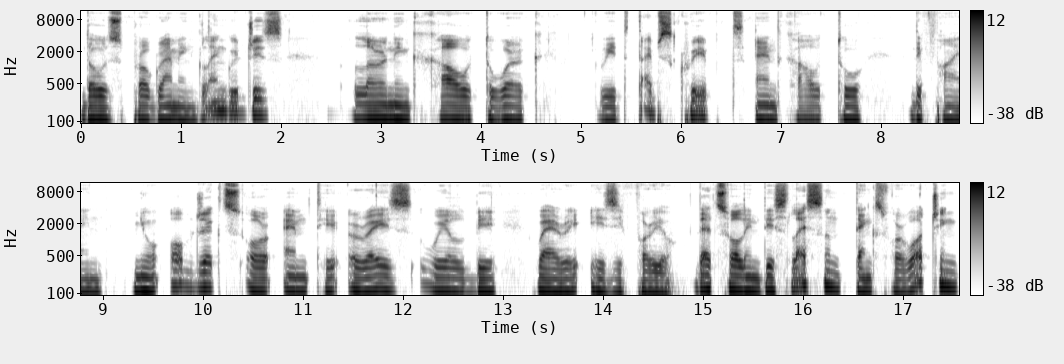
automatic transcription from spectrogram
those programming languages learning how to work with TypeScript and how to define new objects or empty arrays will be very easy for you. That's all in this lesson. Thanks for watching.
